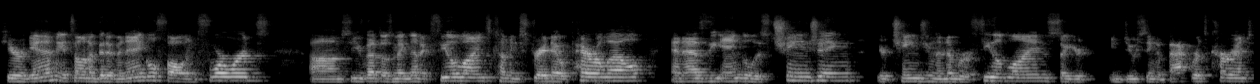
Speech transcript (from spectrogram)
Here again, it's on a bit of an angle falling forwards. Um, so you've got those magnetic field lines coming straight out parallel. And as the angle is changing, you're changing the number of field lines. So you're inducing a backwards current.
